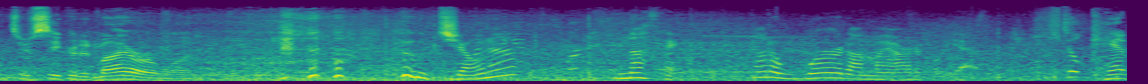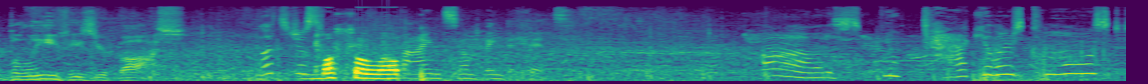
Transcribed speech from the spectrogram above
What's your secret admirer one? Who, Jonah? Nothing. Not a word on my article yet. Still can't believe he's your boss. Let's just Muscle up. find something to hit. Ah, the spectacular's closed.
